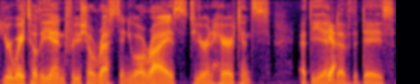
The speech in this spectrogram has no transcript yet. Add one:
your way till the end, for you shall rest, and you will arise to your inheritance at the end Yeah. of the days.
